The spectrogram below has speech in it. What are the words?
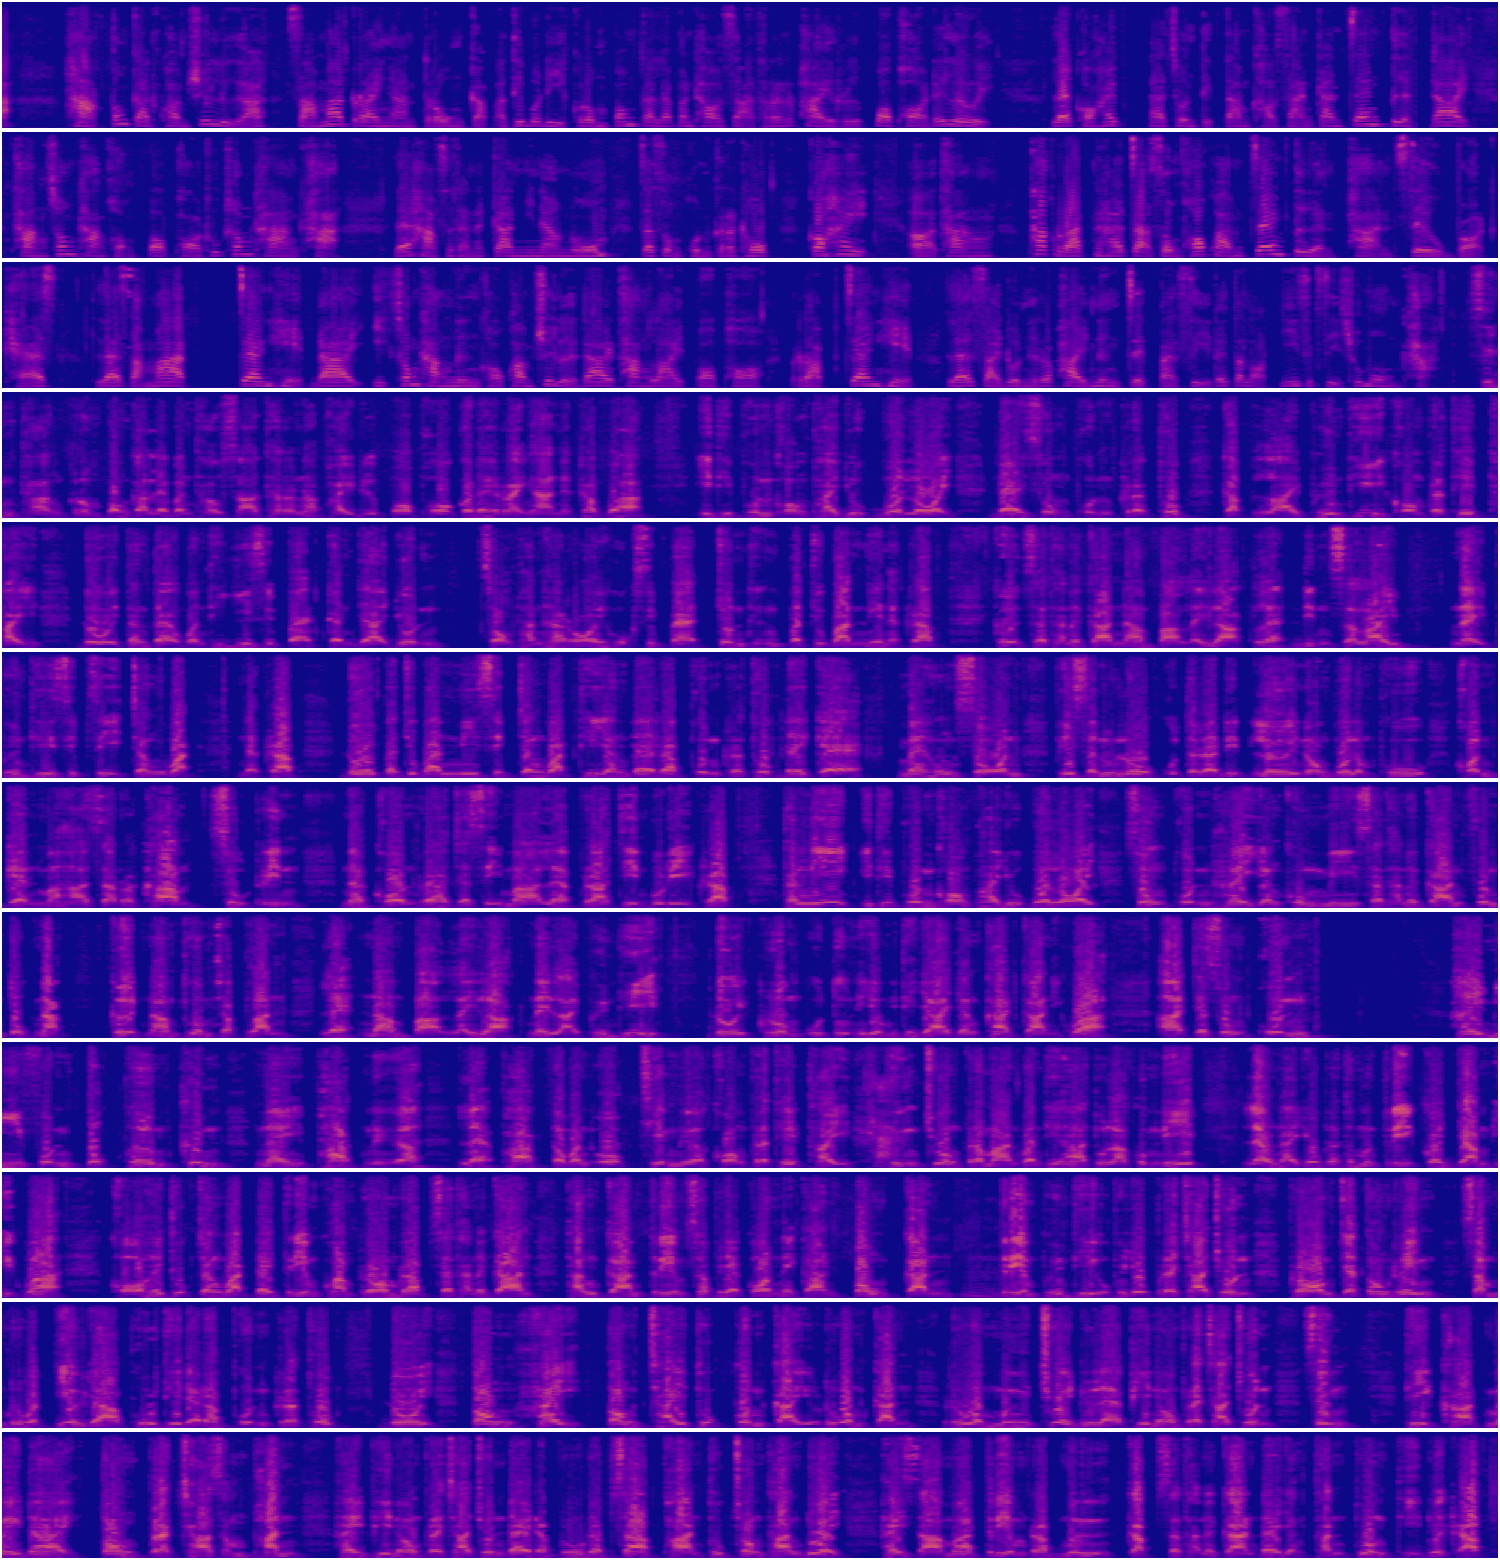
หากต้องการความช่วยเหลือ สามารถรายงานตรงกับอธิบดีกรมป้องกันและบรรเทาสาธารณภัย หรือปอพได้เลย และขอให้ประชาชนติดตามข่าวสารการแจ้งเตือนได้ทางช่องทางของปอพทุกช่องทางค่ะ และหากสถานการณ์มีแนวโน้ม จะส่งผลกระทบ ก็ให้ทางภาครัฐนะคะจะส่งข้อความแจ้งเตือนผ่านเซลล์บรอดแคสต์และสามารถแจ้งเหตุได้อีกช่องทางหนึ่งขอความช่วยเหลือได้ทางไลน์ปอพรับแจ้งเหตุ และสายด่วนนิรภัย 1784 ได้ตลอด 24 ชั่วโมงค่ะ ซึ่งทางกรมป้องกันและบรรเทาสาธารณภัยหรือปอพก็ได้รายงานนะครับว่า อิทธิพลของพายุบัวลอย ได้ส่งผลกระทบกับหลายพื้นที่ของประเทศไทย โดยตั้งแต่วันที่ 28 กันยายน 2568 จนถึงปัจจุบันนี้นะครับ เกิดสถานการณ์น้ำป่าไหลหลากและดินสไลด์ ในพื้นที่ 14 จังหวัดนะครับ โดยปัจจุบันมี 10 จังหวัดที่ยังได้รับผลกระทบได้แก่ แม่ฮ่องสอน พิษณุโลก อุตรดิตถ์ เลย หนองบัวลำพู ขอนแก่น มหาสารคาม สุรินทร์ นครราชสีมา และปราจีนบุรีครับ ทั้งนี้อิทธิพลของพายุบัวลอย ส่งผลให้ยังคงมีสถานการณ์ฝนตกหนัก เกิดน้ำท่วมฉับพลัน และน้ำป่าไหลหลากในหลายพื้นที่โดยกรมอุตุนิยมวิทยายังคาดการณ์อีกว่า อาจจะส่งผล ให้มีฝนตกเพิ่มขึ้นในภาคเหนือ และภาคตะวันออกเฉียงเหนือของประเทศไทย ค่ะถึงช่วงประมาณวันที่ 5 ตุลาคมนี้ แล้วนายกรัฐมนตรีก็ย้ำอีกว่า ขอให้ทุกจังหวัดได้เตรียมความพร้อมรับสถานการณ์ ทั้งการเตรียมทรัพยากรในการป้องกันเตรียมพื้นที่อพยพประชาชน พร้อมจะต้องเร่งสำรวจเยียวยาผู้ที่ได้รับผลกระทบ โดยต้องให้ต้องใช้ทุกกลไกร่วมกัน ร่วมมือช่วยดูแลพี่น้องประชาชน ซึ่ง ที่ขาดไม่ได้ต้องประชาสัมพันธ์ ให้พี่น้องประชาชนได้รับรู้รับทราบผ่านทุกช่องทางด้วย ให้สามารถเตรียมรับมือกับสถานการณ์ได้อย่างทันท่วงทีด้วยครับ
